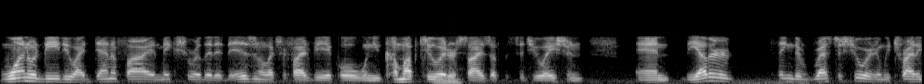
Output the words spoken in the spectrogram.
one would be to identify and make sure that it is an electrified vehicle when you come up to it or mm-hmm. size up the situation. And the other thing to rest assured, and we try to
